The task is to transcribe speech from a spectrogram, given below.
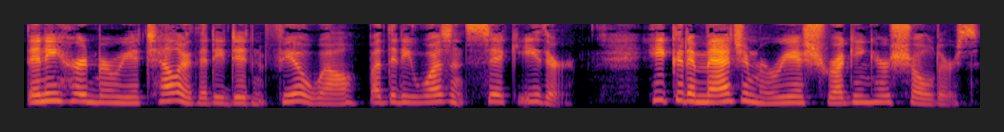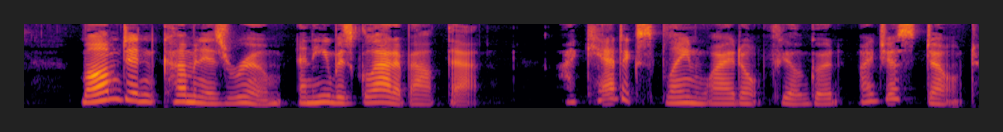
Then he heard Maria tell her that he didn't feel well, but that he wasn't sick either. He could imagine Maria shrugging her shoulders. Mom didn't come in his room, and he was glad about that. I can't explain why I don't feel good. I just don't.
